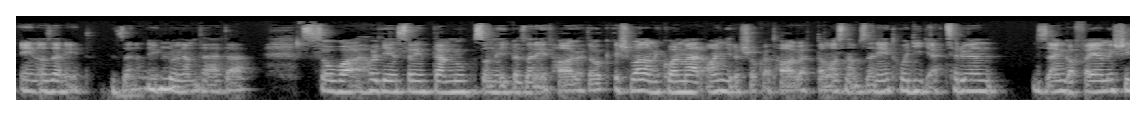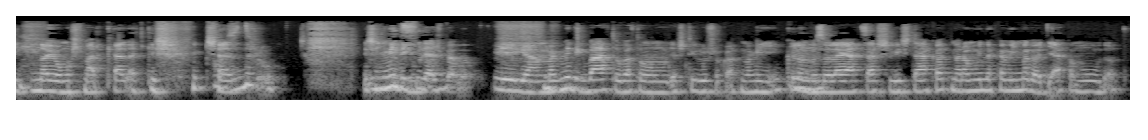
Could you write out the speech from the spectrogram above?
Én a zenét, zene nélkül Mhm. nem tehet el. Szóval, hogy én szerintem 24-ben zenét hallgatok, és valamikor már annyira sokat hallgattam aznap zenét, hogy így egyszerűen zeng a fejem, és így, na jó, most már kell egy kis csend. És így mindig, Fülesbe volt. igen, meg mindig váltogatom amúgy a stílusokat, meg így különböző lejátszási listákat, mert amúgy nekem így megadják a módot.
